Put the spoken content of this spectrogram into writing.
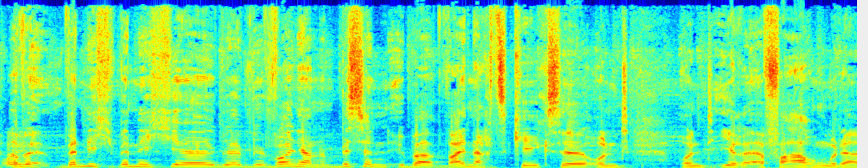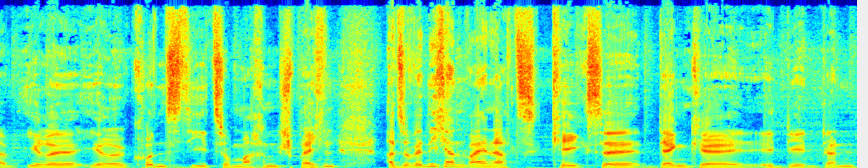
und aber wenn ich, wenn ich, äh, wir wollen ja ein bisschen über Weihnachtskekse und, und ihre Erfahrung oder ihre, ihre Kunst, die zu machen, sprechen. Also wenn ich an Weihnachtskekse denke, die, dann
